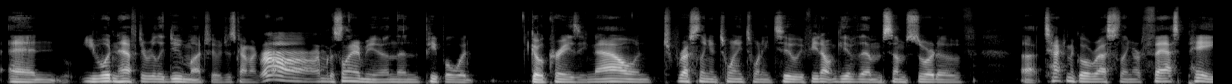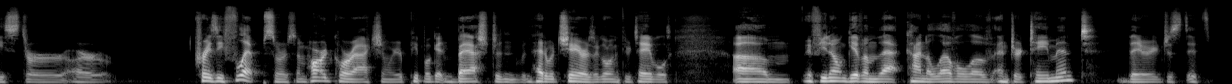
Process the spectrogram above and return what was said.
and you wouldn't have to really do much. It was just kind of like, "Rawr, I'm going to slam you. And then people would go crazy. Now, in wrestling in 2022, if you don't give them some sort of uh, technical wrestling or fast paced or, or crazy flips or some hardcore action where people getting bashed in head with chairs or going through tables, um, if you don't give them that kind of level of entertainment, they're just it's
